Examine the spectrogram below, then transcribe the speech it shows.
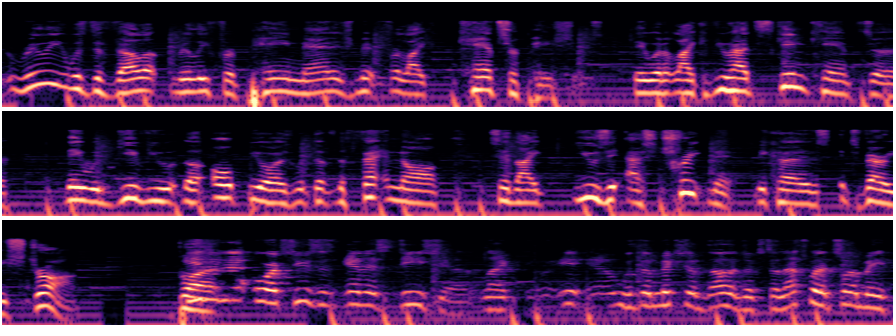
really it was developed really for pain management for like cancer patients they would like if you had skin cancer they would give you the opioids with the, the fentanyl to like use it as treatment because it's very strong but Either that or it's used as anesthesia, like it, it- with a mixture of the other drugs. So that's what it told me. It,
